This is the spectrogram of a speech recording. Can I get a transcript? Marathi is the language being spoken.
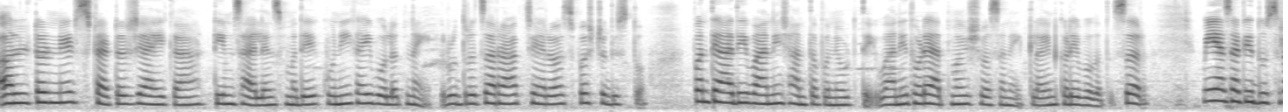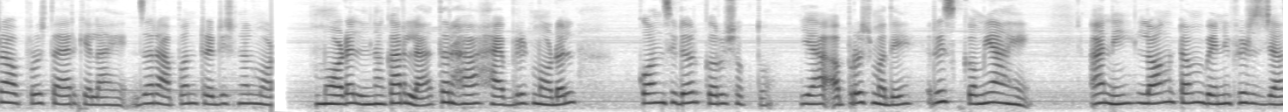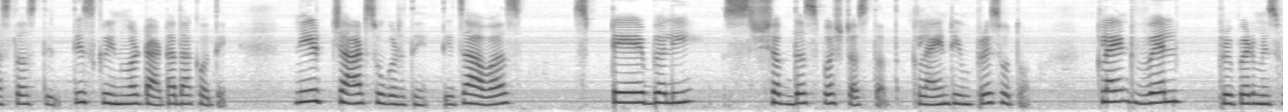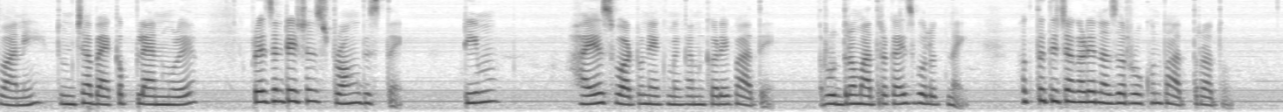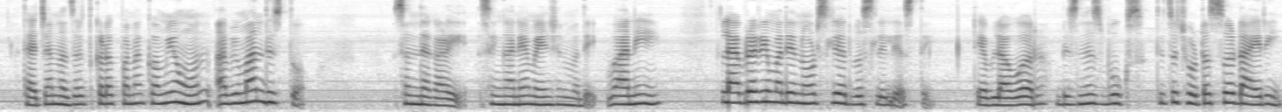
अल्टरनेट स्ट्रॅटर्जी आहे का? टीम सायलेन्समध्ये कुणी काही बोलत नाही. रुद्रचा राग चेहऱ्यावर स्पष्ट दिसतो. पण त्याआधी वाणी शांतपणे उठते. वाणी थोड्या आत्मविश्वासाने क्लायंटकडे बघत सर मी यासाठी दुसरा अप्रोच तयार केला आहे. जर आपण ट्रेडिशनल मॉ मॉडेल नकारला तर हा हायब्रिड मॉडेल कॉन्सिडर करू शकतो. या अप्रोचमध्ये रिस्क कमी आहे आणि लाँग टर्म बेनिफिट्स जास्त असतील. ती स्क्रीनवर डाटा दाखवते. नीट चार्ट्स उघडते. तिचा आवाज स्टेबली शब्द स्पष्ट असतात. क्लायंट इम्प्रेस होतो. Client well prepared miss Vani तुमच्या बॅकअप प्लॅनमुळे प्रेझेंटेशन स्ट्रॉंग दिसते. टीम हायस वाटून एकमेकांकडे पाहते. रुद्र मात्र काहीच बोलत नाही. फक्त तिच्याकडे नजर रोखून पाहत राहतो. त्याच्या नजरेत कडकपणा कमी होऊन अभिमान दिसतो. संध्याकाळी सिंघानिया मेन्शनमध्ये वाणी लायब्ररीमध्ये नोट्स लिहत बसलेली असते. टेबलावर बिझनेस बुक्स तिचं छोटंसं डायरी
